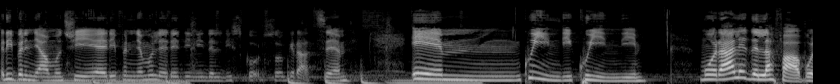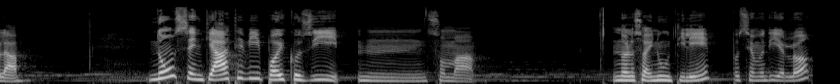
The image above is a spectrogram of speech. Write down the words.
riprendiamoci e riprendiamo le redini del discorso, grazie. E quindi, quindi, morale della favola. Non sentiatevi poi così, mm, insomma, non lo so, inutili, possiamo dirlo,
